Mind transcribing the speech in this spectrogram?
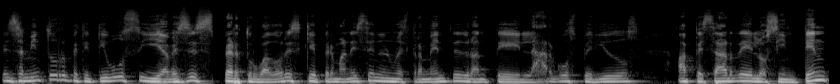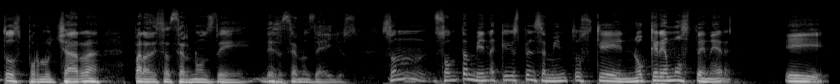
pensamientos repetitivos y a veces perturbadores que permanecen en nuestra mente durante largos periodos a pesar de los intentos por luchar para deshacernos de, deshacernos de ellos son, son también aquellos pensamientos que no queremos tener eh,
